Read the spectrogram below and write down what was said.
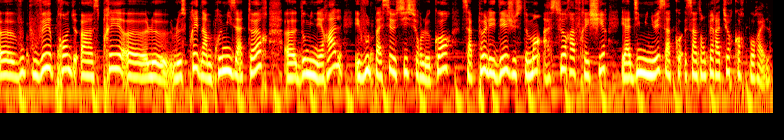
vous pouvez prendre un spray, le, spray d'un brumisateur d'eau minérale, et vous le passez aussi sur le corps. Ça peut l'aider justement à se rafraîchir et à diminuer sa température corporelle.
